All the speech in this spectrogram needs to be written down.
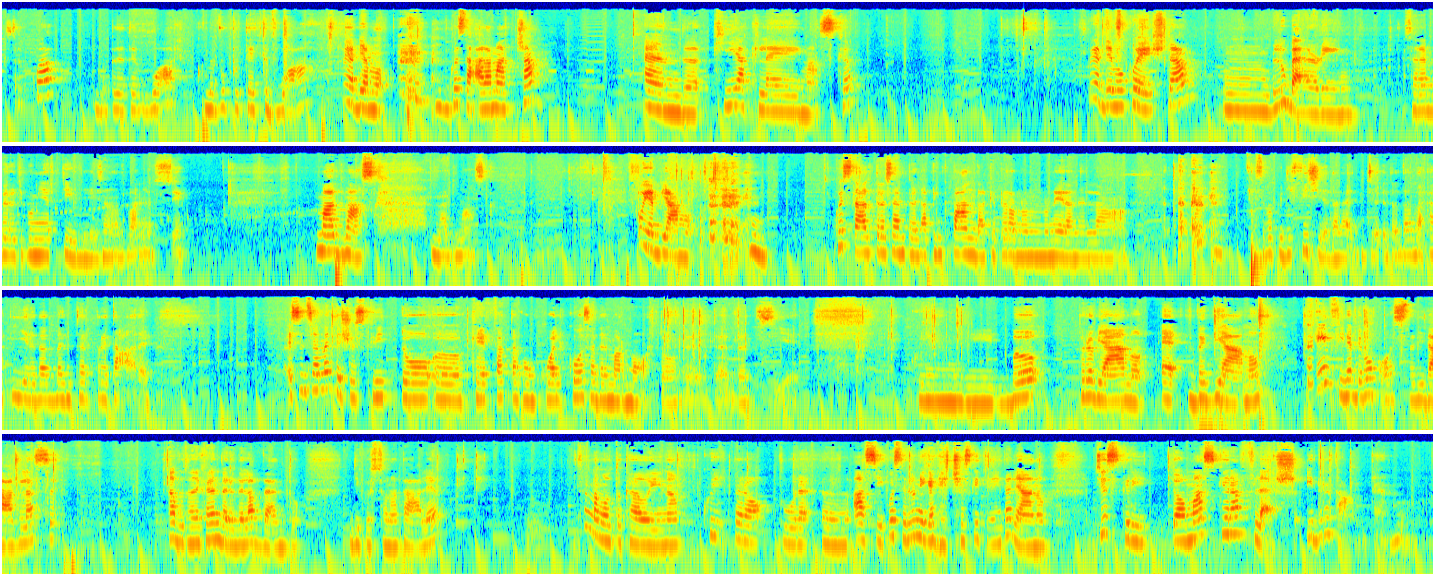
questa qua come potete vedere come vous potete voir. Poi abbiamo questa alla matcha and Kia Clay Mask. Poi abbiamo questa um, Blueberry. Sarebbero tipo mirtilli se non sbaglio sì. Mad Mask. Mad Mask. Poi abbiamo quest'altra sempre da Pink Panda che però non, non era nella questo è proprio difficile da leggere, da, da, da capire, da, da, interpretare. Essenzialmente c'è scritto uh, che è fatta con qualcosa del Mar Morto, del, del, sì. Quindi, boh, proviamo e vediamo. E infine abbiamo questa di Douglas, avuta nel calendario dell'avvento di questo Natale. Sembra molto carina qui però pure uh, ah sì questa è l'unica che c'è scritto in italiano. C'è scritto maschera flash idratante.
